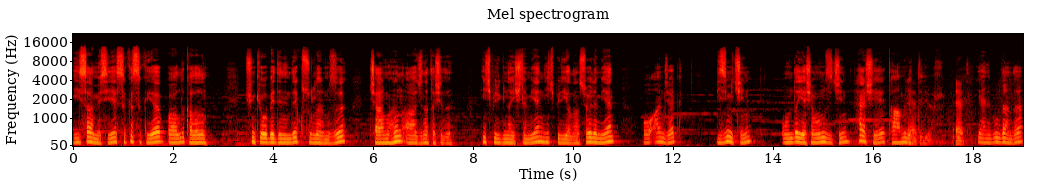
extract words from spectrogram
İsa Mesih'e sıkı sıkıya bağlı kalalım. Çünkü o bedeninde kusurlarımızı çarmıhın ağacına taşıdı. Hiçbir günah işlemeyen, hiçbir yalan söylemeyen o ancak bizim için, onda yaşamamız için her şeye tahammül Evet. etti diyor. Evet. Yani buradan da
